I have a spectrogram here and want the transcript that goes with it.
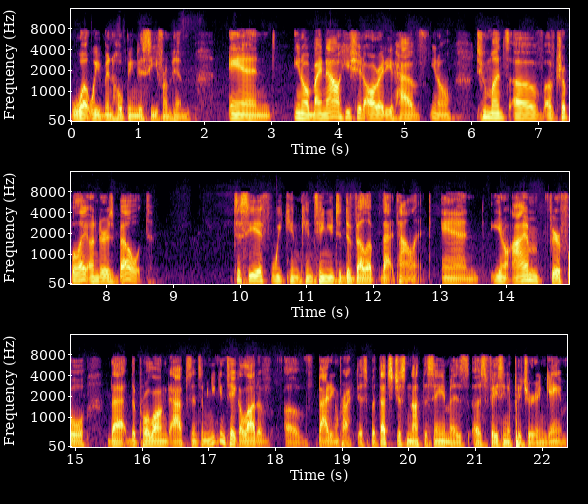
what we've been hoping to see from him. And, you know, by now he should already have, you know, two months of, of AAA under his belt to see if we can continue to develop that talent and you know i'm fearful that the prolonged absence i mean you can take a lot of of batting practice but that's just not the same as as facing a pitcher in game.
